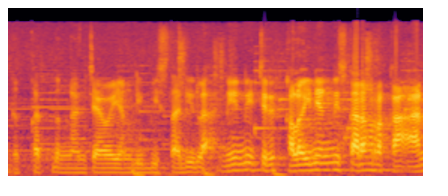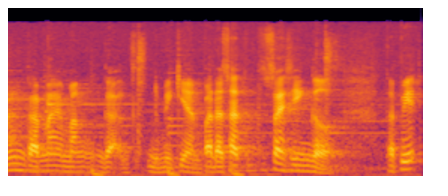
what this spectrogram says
dekat dengan cewek yang di bis tadi lah. Ini, ini cerita, kalau ini yang ini sekarang rekaan karena emang nggak demikian. Pada saat itu saya single tapi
